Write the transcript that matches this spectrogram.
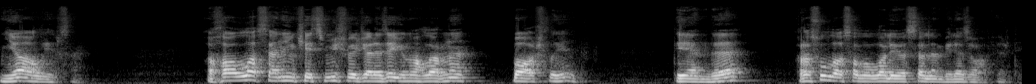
niyə ağlayırsan? Axı Allah sənin keçmiş və gələcək günahlarını bağışlayır. Deyəndə Rasulullah sallallahu aleyhi və səlləm belə cavab verdi.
